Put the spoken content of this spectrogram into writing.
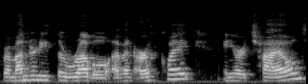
from underneath the rubble of an earthquake and you're a child,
